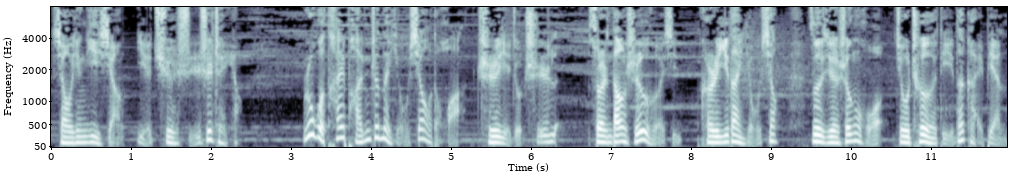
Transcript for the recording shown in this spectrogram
小英一想，也确实是这样。如果胎盘真的有效的话，吃也就吃了。虽然当时恶心，可是，一旦有效，自己的生活就彻底的改变了。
